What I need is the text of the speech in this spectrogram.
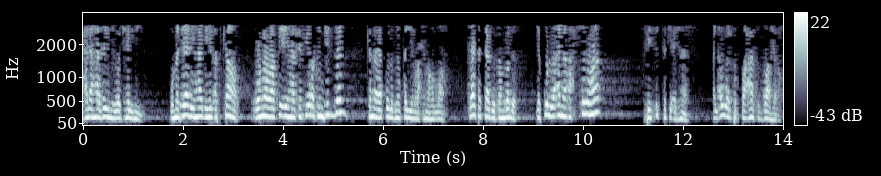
على هذين الوجهين ومجاري هذه الأفكار ومواقعها كثيرة جدا كما يقول ابن القيم رحمه الله. لا تكاد تنضبط. يقول وأنا أحصرها في ستة أجناس. الأول في الطاعات الظاهرة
